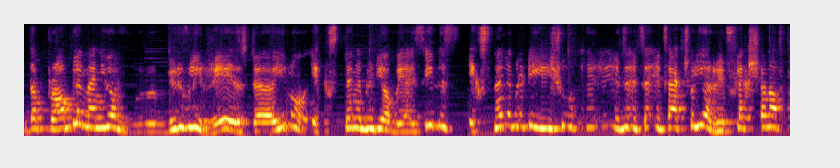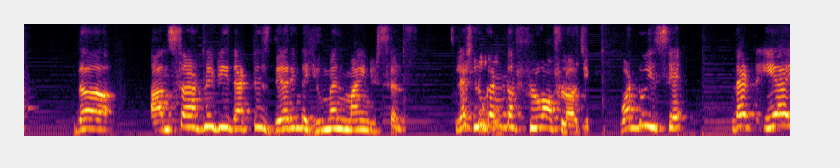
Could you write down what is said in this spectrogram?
the problem and you have beautifully raised uh, you know explainability of ai see this explainability issue it's, it's, it's actually a reflection of the uncertainty that is there in the human mind itself let's look mm-hmm. at the flow of logic what do we say that ai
